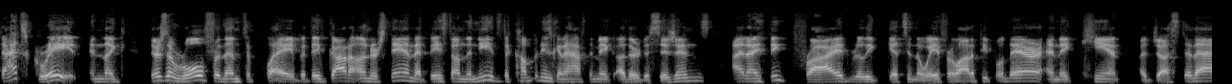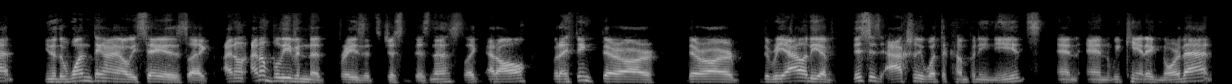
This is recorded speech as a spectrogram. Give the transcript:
that's great and like there's a role for them to play but they've got to understand that based on the needs the company's going to have to make other decisions and i think pride really gets in the way for a lot of people there and they can't adjust to that. You know the one thing i always say is like i don't i don't believe in the phrase it's just business like at all but i think there are there are the reality of this is actually what the company needs and and we can't ignore that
